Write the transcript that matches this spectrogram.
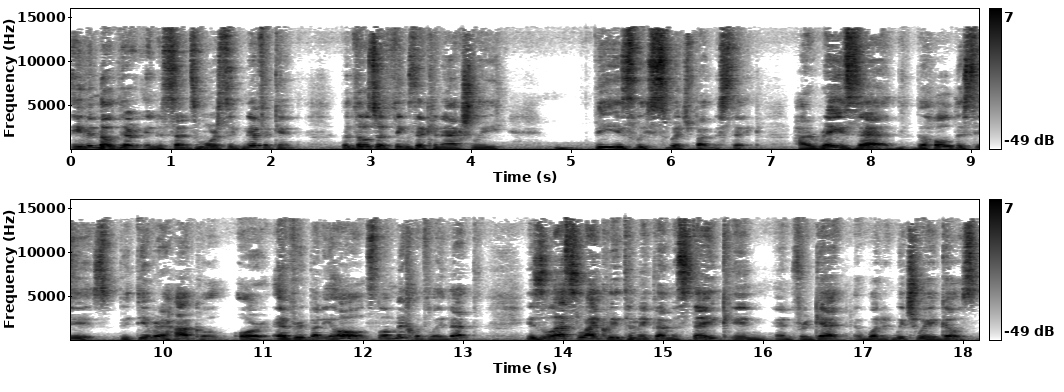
even though they're in a sense more significant, but those are things that can actually be easily switched by mistake. Harei zed, the hold this is b'divrei hakol, or everybody holds lo. That is less likely to make that mistake in and forget what which way it goes.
